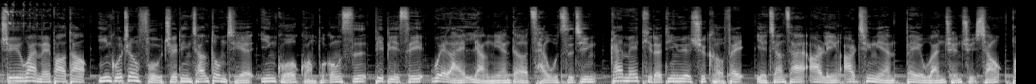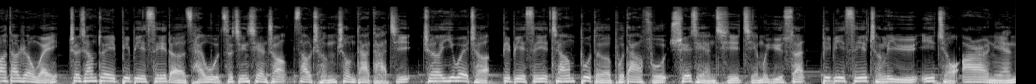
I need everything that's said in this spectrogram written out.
据外媒报道英国政府决定将冻结英国广播公司 bbc 未来两年的财务资金。该媒体的订阅许可费也将在二零二七年被完全取消。报道认为这将对 bbc 的财务资金现状造成重大打击。这意味着 bbc 将不得不大幅削减其节目预算。Bbc 成立于一九二二年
